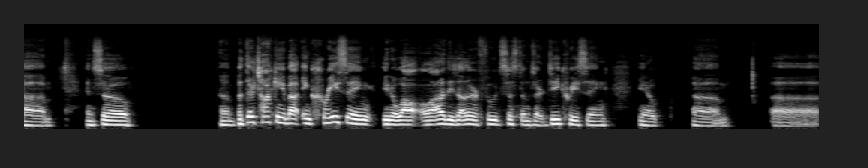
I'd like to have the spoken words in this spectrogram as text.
um, and so, um, but they're talking about increasing, you know, while a lot of these other food systems are decreasing, you know, um, uh,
